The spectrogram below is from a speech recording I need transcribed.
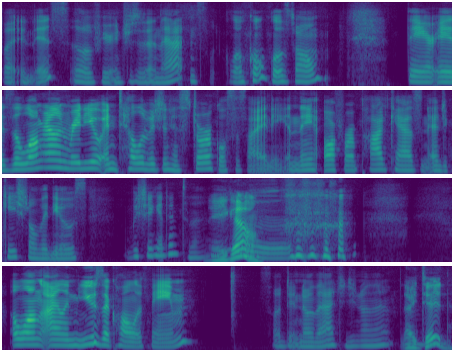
but it is. So if you're interested in that, it's local, close to home. There is the Long Island Radio and Television Historical Society, and they offer podcasts and educational videos. We should get into that there you go. A Long Island Music Hall of Fame. So I didn't know that. Did you know that? I did.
